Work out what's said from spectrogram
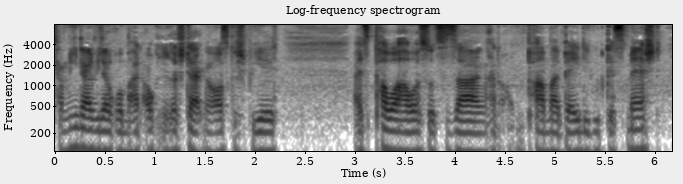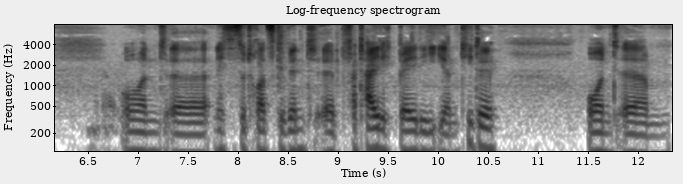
Tamina wiederum hat auch ihre Stärken ausgespielt. Als Powerhouse sozusagen, hat auch ein paar Mal Bailey gut gesmashed. Und äh, nichtsdestotrotz gewinnt, äh, verteidigt Bailey ihren Titel. Und ähm,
